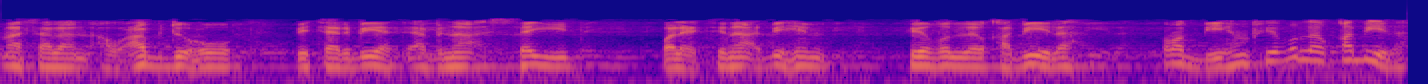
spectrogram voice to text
مثلا أو عبده بتربية أبناء السيد والاعتناء بهم في ظل القبيلة ربيهم في ظل القبيلة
